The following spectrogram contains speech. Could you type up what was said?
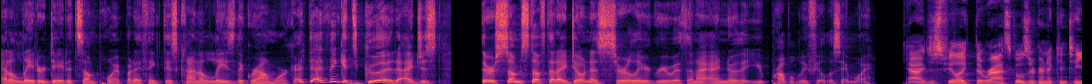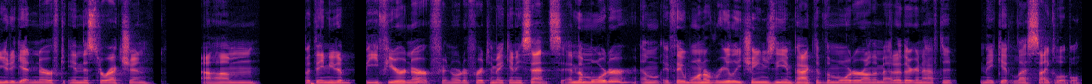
at a later date at some point. But I think this kind of lays the groundwork. I, th- I think it's good. I just there's some stuff that I don't necessarily agree with, and I, I know that you probably feel the same way. Yeah, I just feel like the Rascals are going to continue to get nerfed in this direction. Um, but they need a beefier nerf in order for it to make any sense. And the mortar, and if they want to really change the impact of the mortar on the meta, they're going to have to make it less cyclable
